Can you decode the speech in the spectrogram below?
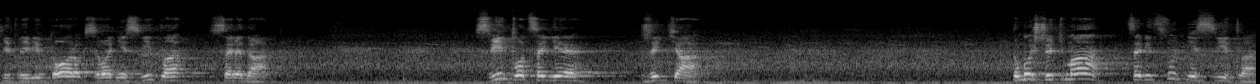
світлий вівторок, сьогодні світла середа. Світло це є життя. Тому що тьма це відсутність світла.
